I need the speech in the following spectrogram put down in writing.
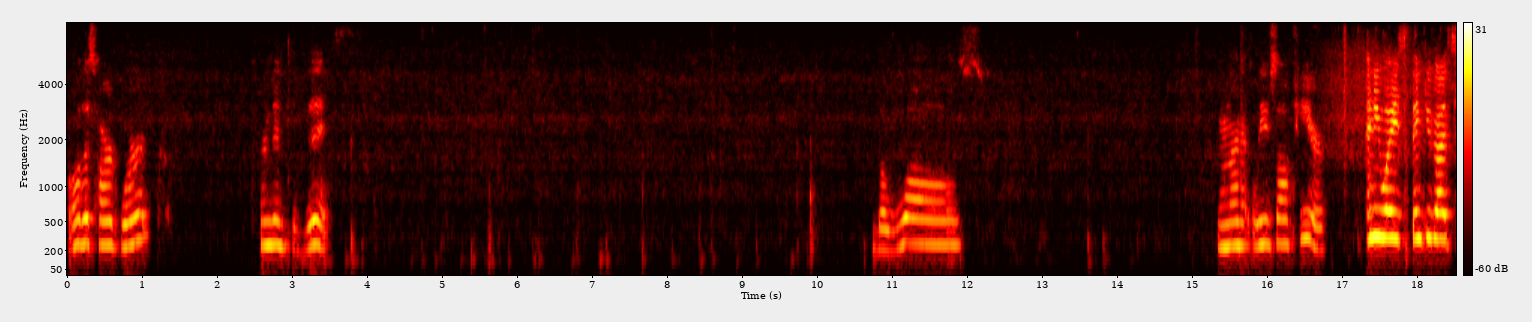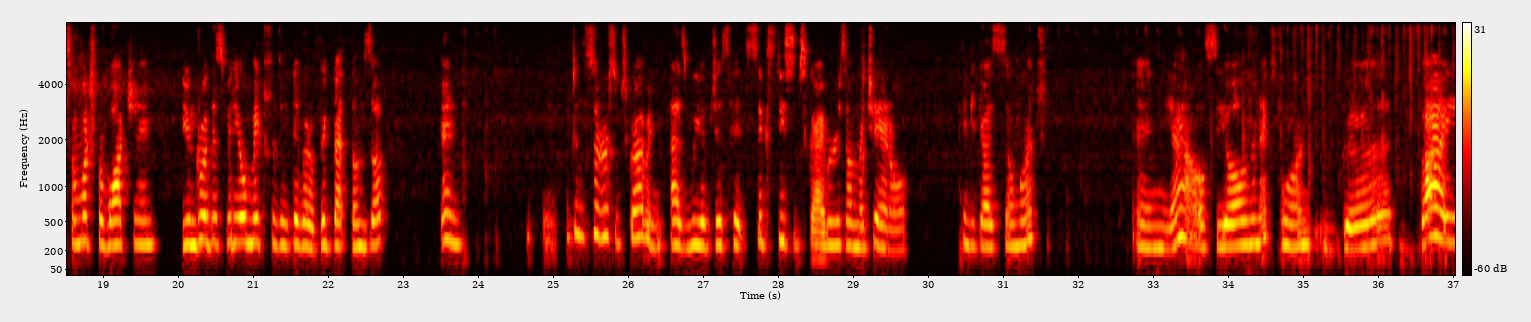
All this hard work turned into this. The walls. And then it leaves off here. Anyways, thank you guys so much for watching. If you enjoyed this video, make sure to give it a big fat thumbs up. And consider subscribing as we have just hit 60 subscribers on my channel. Thank you guys so much. And yeah, I'll see you all in the next one. Goodbye.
